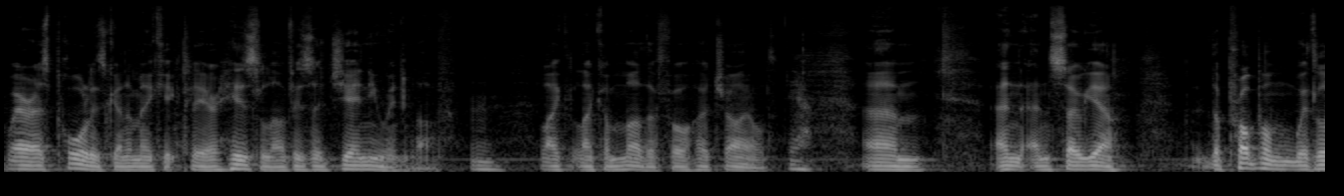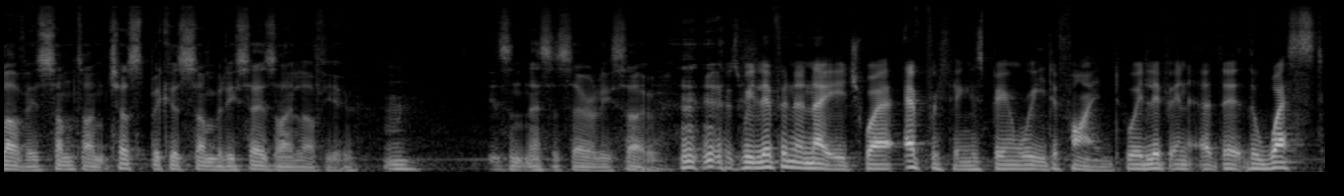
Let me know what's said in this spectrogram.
Whereas Paul is going to make it clear his love is a genuine love, Mm. like, like a mother for her child. Yeah. Um, and, and so, yeah, the problem with love is sometimes just because somebody says, I love you, Mm. isn't necessarily so. because we live in an age where everything is being redefined. We live in uh, the, the West,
